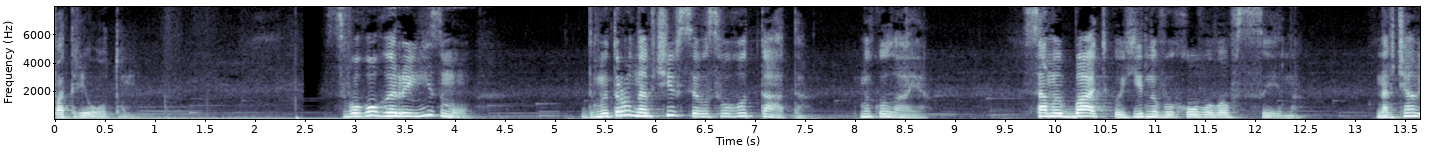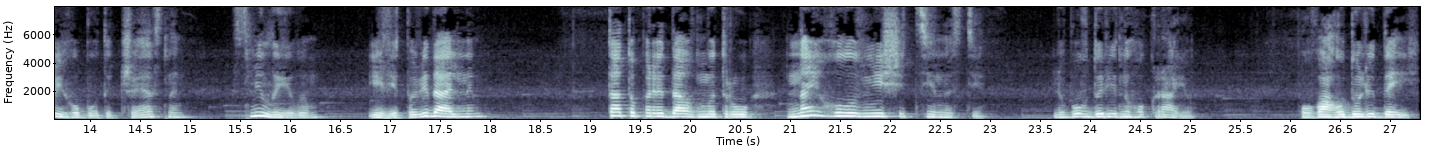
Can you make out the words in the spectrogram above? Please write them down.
патріотом. Свого героїзму Дмитро навчився у свого тата Миколая. Саме батько гідно виховував сина, навчав його бути чесним, сміливим і відповідальним. Тато передав Дмитру найголовніші цінності любов до рідного краю, повагу до людей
